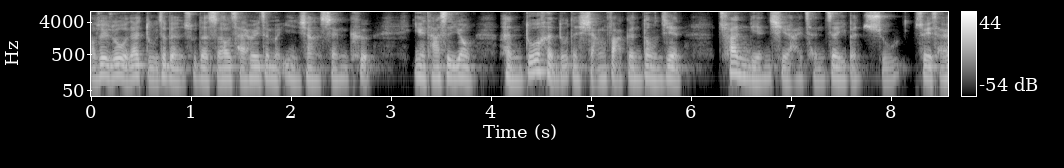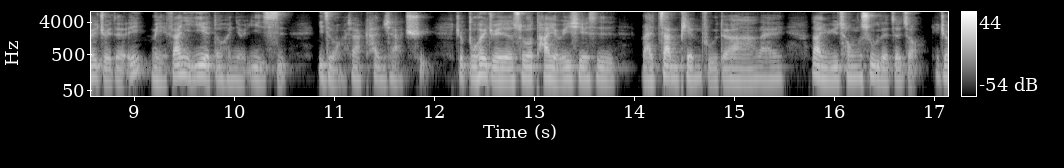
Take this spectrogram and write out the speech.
好，所以说我在读这本书的时候才会这么印象深刻，因为它是用很多很多的想法跟洞见串联起来成这一本书，所以才会觉得，诶，每翻一页都很有意思。一直往下看下去，就不会觉得说它有一些是来占篇幅的啊，来滥竽充数的这种，你就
